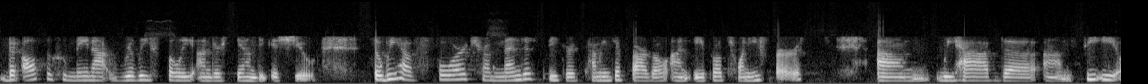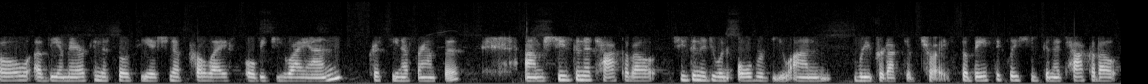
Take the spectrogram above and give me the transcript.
but also who may not really fully understand the issue. So we have four tremendous speakers coming to Fargo on April 21st. Um, we have the um, CEO of the American Association of Pro Life OBGYNs, Christina Francis. Um, she's going to talk about, she's going to do an overview on reproductive choice. So basically, she's going to talk about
